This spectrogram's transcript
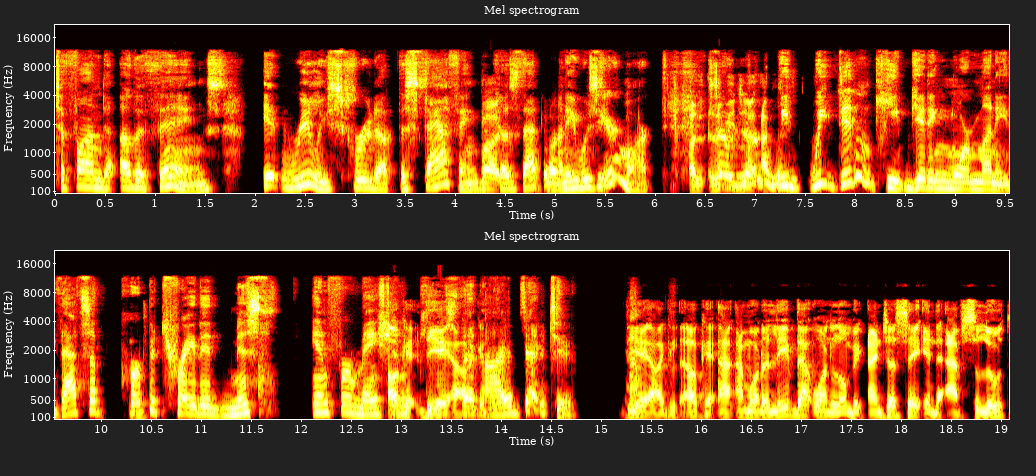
to fund other things, it really screwed up the staffing but, because that money was earmarked. Uh, so just, no, we, we didn't keep getting more money. That's a perpetrated misinformation okay, piece that I object to. Yeah, okay. I, am going to leave that one alone and just say in the absolute,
